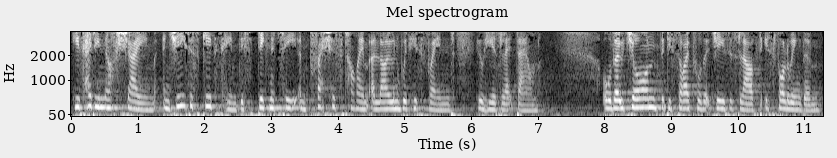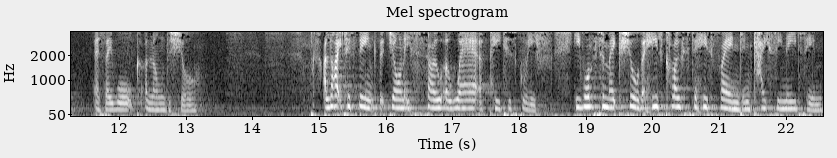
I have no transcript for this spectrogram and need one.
He's had enough shame, and Jesus gives him this dignity and precious time alone with his friend who he has let down. Although John, the disciple that Jesus loved, is following them as they walk along the shore. I like to think that John is so aware of Peter's grief. He wants to make sure that he's close to his friend in case he needs him.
